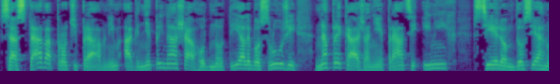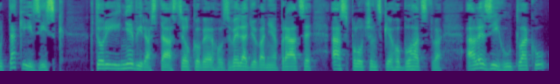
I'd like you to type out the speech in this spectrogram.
sa stáva protiprávnym, ak neprináša hodnoty alebo slúži na prekážanie práci iných s cieľom dosiahnuť taký zisk, ktorý nevyrastá z celkového zveľaďovania práce a spoločenského bohatstva, ale z ich útlaku,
